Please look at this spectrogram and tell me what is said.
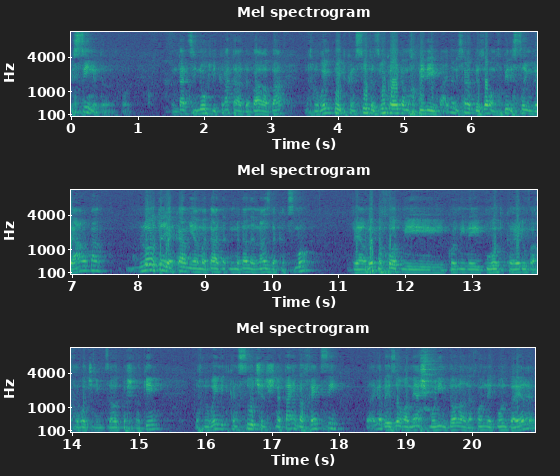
בסין יותר נכון. עמדת זינוק לקראת הדבר הבא, אנחנו רואים פה התכנסות, עזבו כרגע מכפילים, ביידו נסחרת באזור המכפיל 24, לא יותר יקר ממדד הנסדק עצמו, והרבה פחות מכל מיני בועות כאלו ואחרות שנמצאות בשווקים. אנחנו רואים התכנסות של שנתיים וחצי, כרגע באזור ה-180 דולר נכון לאתמול בערב,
